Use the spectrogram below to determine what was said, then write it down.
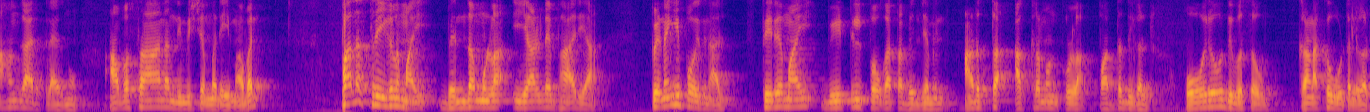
അഹങ്കാരത്തിലായിരുന്നു അവസാന നിമിഷം വരെയും അവൻ. പല സ്ത്രീകളുമായി ബന്ധമുള്ള ഇയാളുടെ ഭാര്യ പിണങ്ങിപ്പോയതിനാൽ സ്ഥിരമായി വീട്ടിൽ പോകാത്ത ബെഞ്ചമിൻ അടുത്ത അക്രമങ്ങൾക്കുള്ള പദ്ധതികൾ ഓരോ ദിവസവും കണക്കുകൂട്ടലുകൾ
